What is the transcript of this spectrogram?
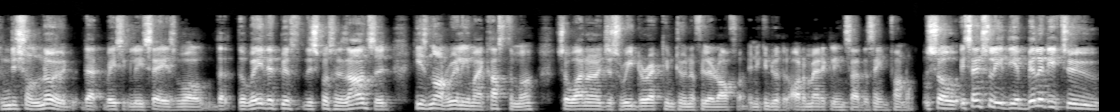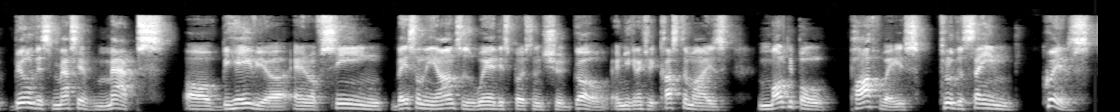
conditional node that basically says, well, the, the way that this, this person has answered, he's not really my customer. So why don't I just redirect him to an affiliate offer? And you can do that automatically inside the same funnel. So essentially the ability to build this massive maps of behavior and of seeing based on the answers where this person should go. And you can actually customize multiple pathways through the same quiz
